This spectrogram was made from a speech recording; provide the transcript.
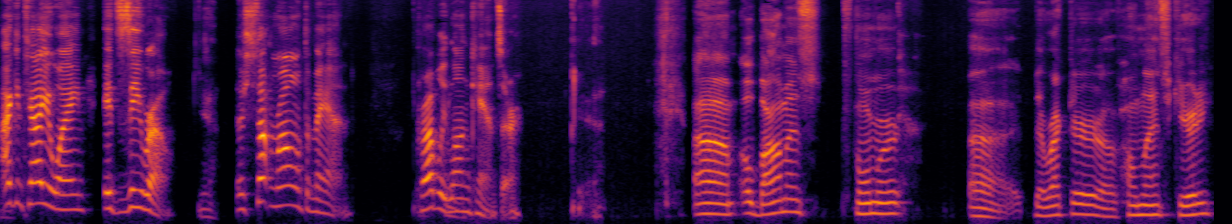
I can tell you, Wayne, it's zero. Yeah. There's something wrong with the man. Probably Yeah. lung cancer. Yeah. Um, Obama's former uh, director of Homeland Security,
